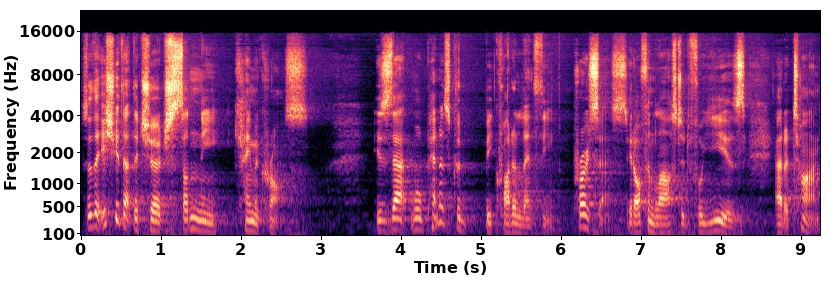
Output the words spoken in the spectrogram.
So, the issue that the church suddenly came across is that, well, penance could be quite a lengthy process. It often lasted for years at a time.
